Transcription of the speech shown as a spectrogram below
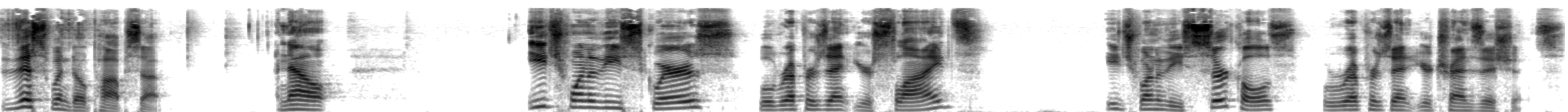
this window pops up. Now, each one of these squares will represent your slides. Each one of these circles will represent your transitions.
